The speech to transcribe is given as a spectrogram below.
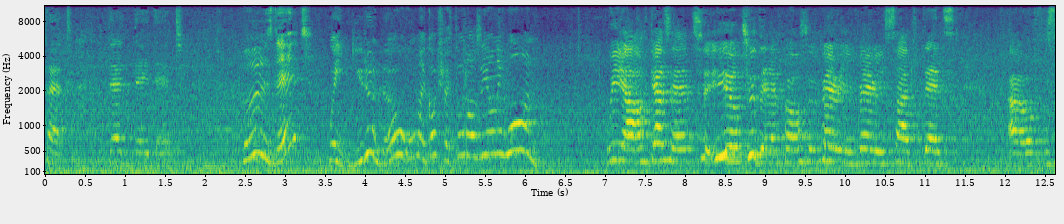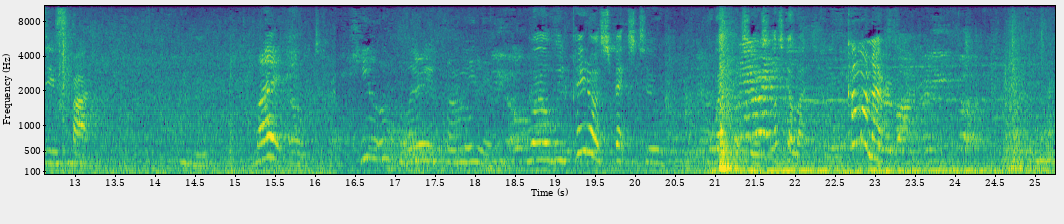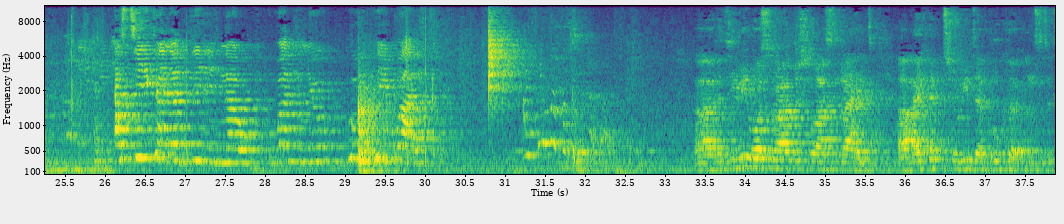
sad that they did. Who is that? Wait, you don't know? Oh my gosh, I thought I was the only one. We are gathered here today for the very, very sad death uh, of this man. Mm-hmm. My oh, he looked very familiar. Well, we paid our respects to whoever this is. Let's go back. Come on, everyone. I Uh, the TV was rubbish last night. Uh, I had to read a book uh, instead.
